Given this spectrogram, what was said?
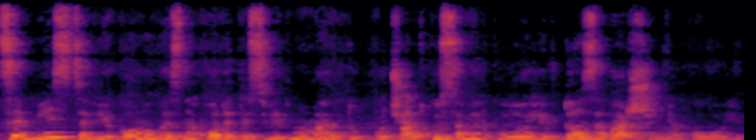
це місце, в якому ви знаходитесь від моменту початку самих пологів до завершення пологів.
